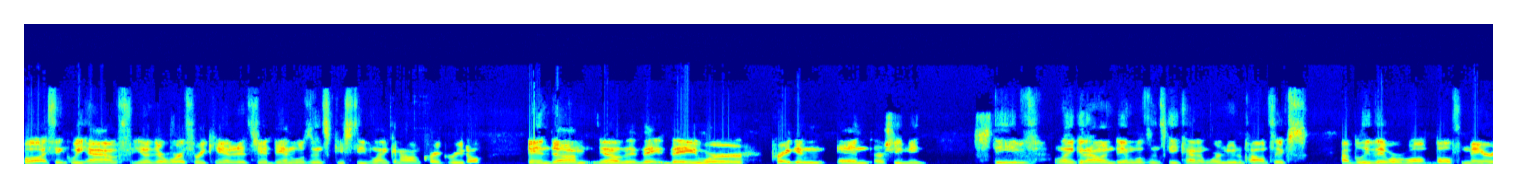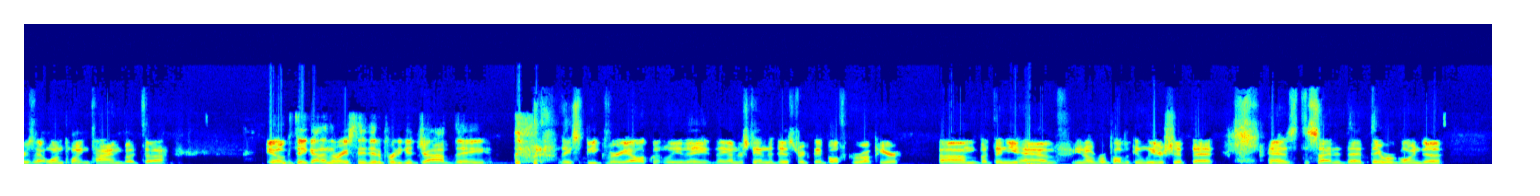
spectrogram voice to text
Well, I think we have, you know, there were three candidates. You had Dan Wilczynski, Steve Lankenau, and Craig Riedel. And, um, you know, they, they were Craig and, and, or excuse me, Steve Lankenau and Dan Wilczynski kind of were new to politics. I believe they were both mayors at one point in time, but, uh, you know, they got in the race. They did a pretty good job. They, they speak very eloquently. They, they understand the district. They both grew up here. Um, but then you have, you know, Republican leadership that has decided that they were going to,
